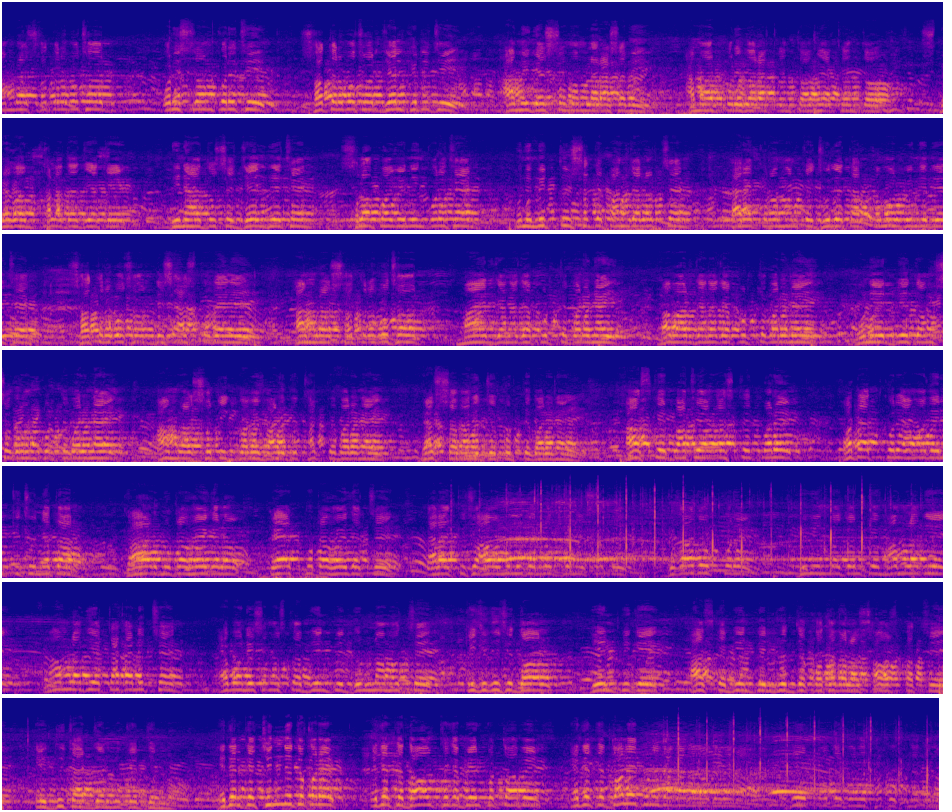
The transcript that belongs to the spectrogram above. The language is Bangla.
আমরা সতেরো বছর পরিশ্রম করেছি, সতেরো বছর জেল খেটেছি, আমি দেড়শো মামলার আসামি, আমার পরিবার আক্রান্ত, আমি আক্রান্ত। বেগম খালেদা জিয়াকে বিনা দোষে জেল দিয়েছেন স্লো পয়জনিং করেছেন, উনি মৃত্যুর সাথে পাঞ্জা লড়ছেন, তারেক রহমানকে ঝুলে তার কোমর ভেঙে দিয়েছেন। সতেরো বছর দেশে আসতে দেয়নি, আমরা সতেরো বছর মায়ের জানাজা পড়তে পারে নাই, বাবার জানাজা পড়তে পারে নাই, বোনের বিয়েতে অংশগ্রহণ করতে পারে নাই, আমরা সঠিকভাবে বাড়িতে থাকতে পারে নাই, ব্যবসা বাণিজ্য করতে পারে নাই। আজকে পাঁচই আগস্টের পরে হঠাৎ করে আমাদের কিছু নেতার গাড় মোটা হয়ে গেল, পেট মোটা হয়ে যাচ্ছে। তারা কিছু আওয়ামী লীগের লোকজনের সাথে যোগাযোগ করে বিভিন্ন জনকে মামলা দিয়ে মামলা দিয়ে টাকা নিচ্ছেন। এবং এই সমস্ত বিএনপির দুর্নাম হচ্ছে, কিছু কিছু দল বিএনপিকে আজকে বিএনপির বিরুদ্ধে কথা বলার সাহস পাচ্ছে এই দু চারজন লোকের জন্য। এদেরকে চিহ্নিত করে এদেরকে দল থেকে বের করতে হবে। এদেরকে দলে কোনো জায়গা দেওয়া যাবে না। যে পদে বড় থাকুক না কেন,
